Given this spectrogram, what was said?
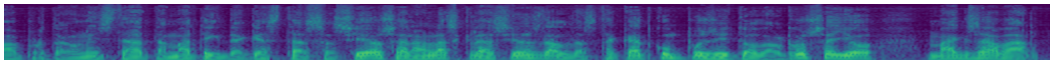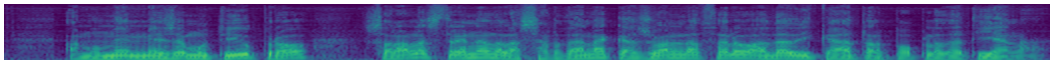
El protagonista temàtic d'aquesta sessió seran les creacions del destacat compositor del Rosselló, Max Abart. El moment més emotiu, però, serà l'estrena de la sardana que Joan Lázaro ha dedicat al poble de Tiana.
